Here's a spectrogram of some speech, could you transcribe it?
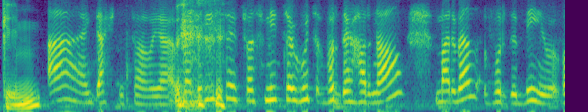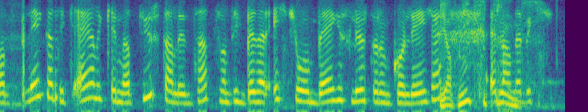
Kim. Ah, ik dacht het al, ja. Mijn research was niet zo goed voor de garnaal, maar wel voor de meeuw. Want het bleek dat ik eigenlijk een natuurtalent had, want ik ben er echt gewoon bijgesleurd door een collega. Je had niet getraind? En dan heb ik...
